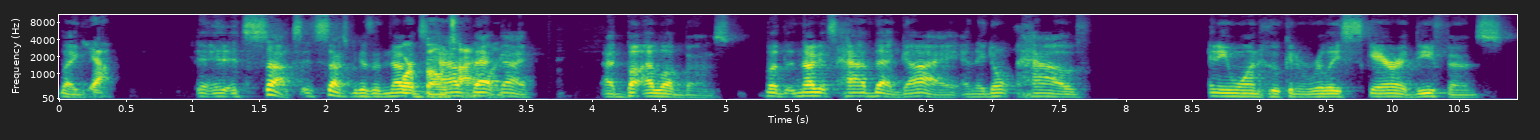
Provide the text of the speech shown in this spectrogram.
Like, yeah, it, it sucks. It sucks because the Nuggets have that guy. I, I love Bones, but the Nuggets have that guy, and they don't have anyone who can really scare a defense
